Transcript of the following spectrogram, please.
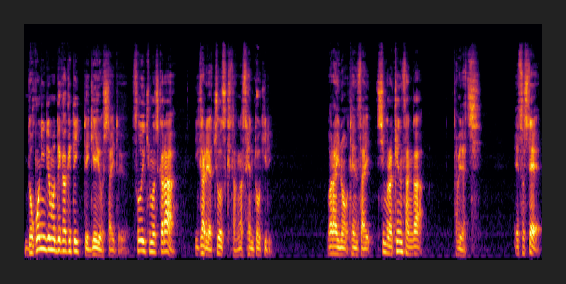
どこにでも出かけていって芸をしたいというそういう気持ちから碇谷長介さんが先頭を切り笑いの天才志村けんさんが旅立ち。えそして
